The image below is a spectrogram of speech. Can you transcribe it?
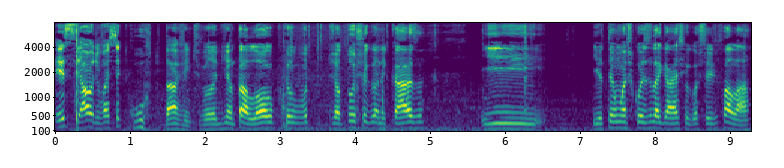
esse áudio vai ser curto, tá, gente? Vou adiantar logo porque eu vou, já tô chegando em casa e, e eu tenho umas coisas legais que eu gostaria de falar.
